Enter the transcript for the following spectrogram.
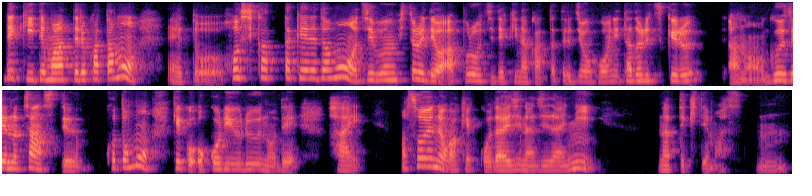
で、聞いてもらってる方も、えっ、ー、と、欲しかったけれども、自分一人ではアプローチできなかったという情報にたどり着ける、あの、偶然のチャンスっていうことも結構起こりうるので、はい。まあ、そういうのが結構大事な時代になってきてます。うん。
